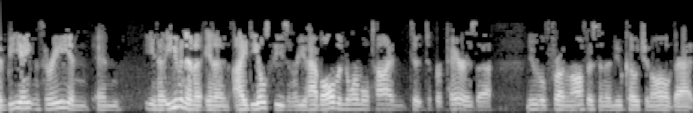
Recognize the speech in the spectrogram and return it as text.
to be eight and three and and you know even in a in an ideal season where you have all the normal time to to prepare as a new front office and a new coach and all of that,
